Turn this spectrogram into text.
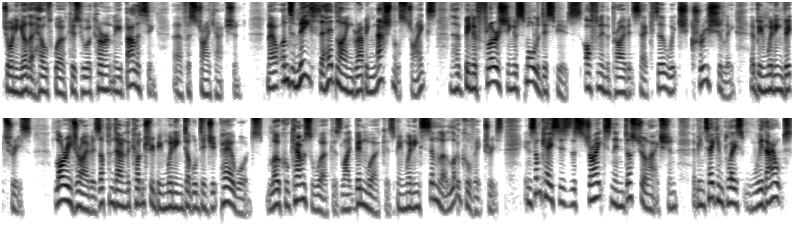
joining other health workers who are currently balloting uh, for strike action. Now, underneath the headline grabbing national strikes there have been a flourishing of smaller disputes, often in the private sector, which crucially have been winning victories. Lorry drivers up and down the country been winning double digit pay awards. Local council workers, like bin workers, been winning similar local victories. In some cases, the strikes and industrial action have been taking place without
